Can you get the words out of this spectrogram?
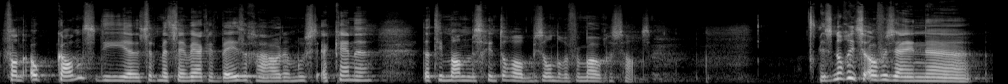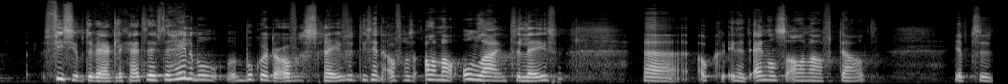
van ook Kant, die uh, zich met zijn werk heeft bezig gehouden, moest erkennen dat die man misschien toch wel bijzondere vermogens had. Er is nog iets over zijn visie op de werkelijkheid. Hij heeft een heleboel boeken erover geschreven. Die zijn overigens allemaal online te lezen. ook in het Engels allemaal vertaald. Je hebt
